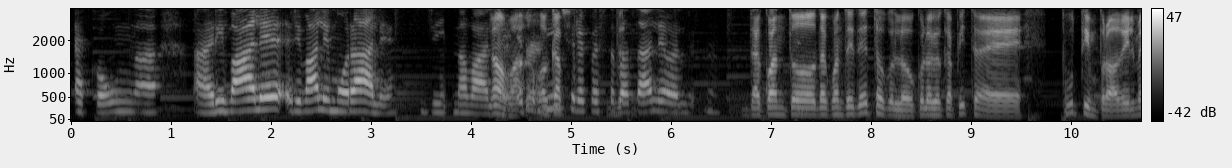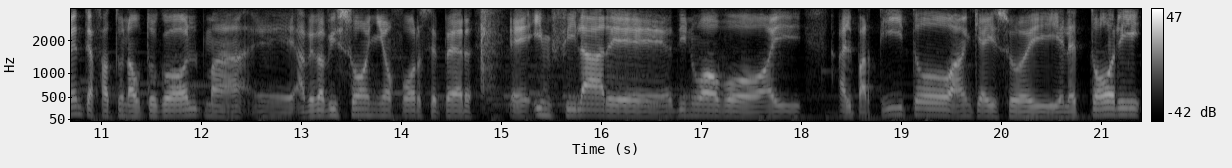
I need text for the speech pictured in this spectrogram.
ecco, un uh, rivale, rivale morale di Navalny. No, ma per vincere cap- questa da, battaglia... Da quanto, da quanto hai detto, quello, quello che ho capito è Putin probabilmente ha fatto un autogol, ma eh, aveva bisogno forse per eh, infilare di nuovo ai, al partito, anche ai suoi elettori,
